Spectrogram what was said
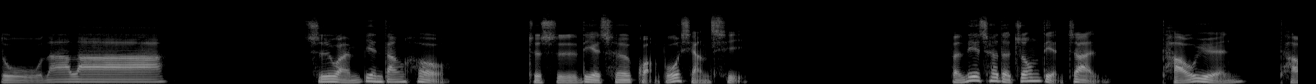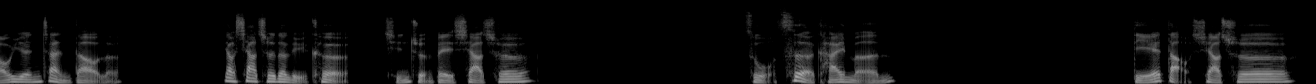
卤拉拉。吃完便当后。这时，列车广播响起，本列车的终点站桃园，桃园站到了。要下车的旅客，请准备下车。左侧开门，跌倒下车。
